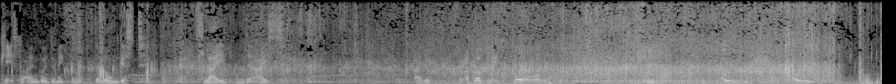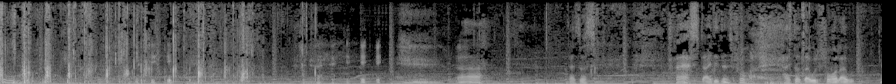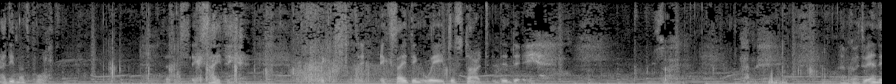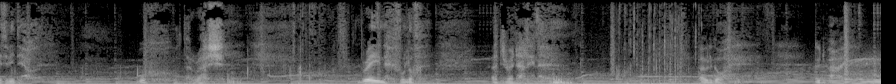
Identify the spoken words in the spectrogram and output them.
Okay, so I'm going to make the, the longest slide on the ice. I will probably fall. ah, that was fast. I didn't fall. I thought I would fall. I, I did not fall. That was exciting. Ex- exciting way to start the day. So I'm, I'm going to end this video. Ooh, what a rush. Brain full of adrenaline. I will go. Goodbye.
